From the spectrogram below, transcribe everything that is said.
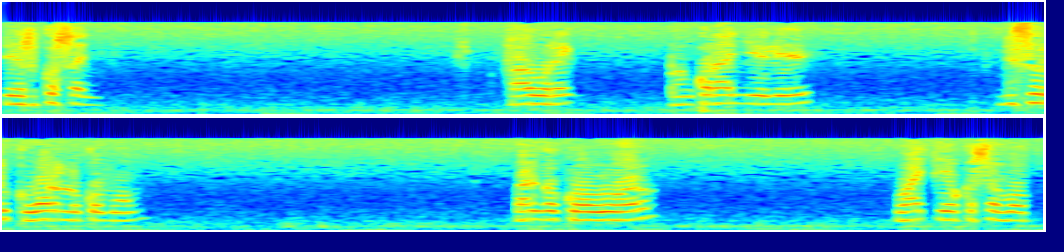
deesu ko sañ. Faaw rek ba nga ko ràññeelee nisar ko warlu ko moom. War nga koo woor wàccee ko sa bopp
